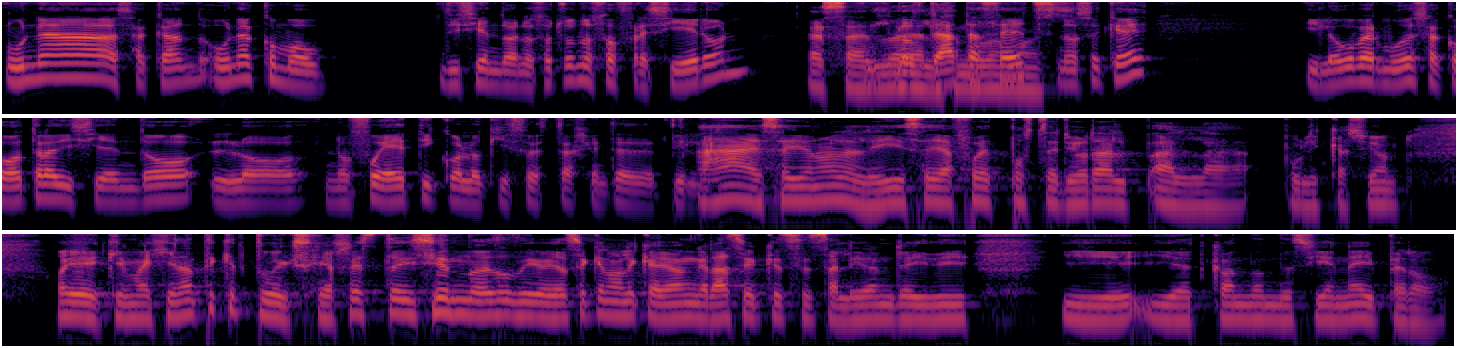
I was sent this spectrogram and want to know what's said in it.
Una sacando, una como diciendo a nosotros nos ofrecieron Esa es la los datasets, no sé qué. Y luego Bermúdez sacó otra diciendo lo, no fue ético lo que hizo esta gente de Pilo. Ah, esa yo no la leí, esa ya fue posterior al, a la publicación. Oye, que imagínate que tu ex jefe esté diciendo eso. Digo, ya sé que no le cayó en gracia que se salieran JD y, y Ed Condon de CNA, pero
